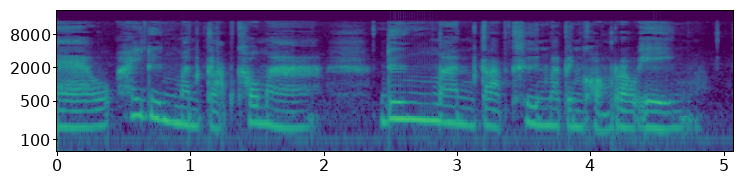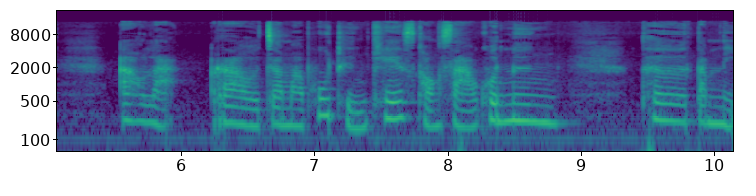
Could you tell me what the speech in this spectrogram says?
แล้วให้ดึงมันกลับเข้ามา ดึงมันกลับคืนมาเป็นของเราเอง เอาละเราจะมาพูดถึงเคสของสาวคนหนึ่ง เธอตำหนิ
